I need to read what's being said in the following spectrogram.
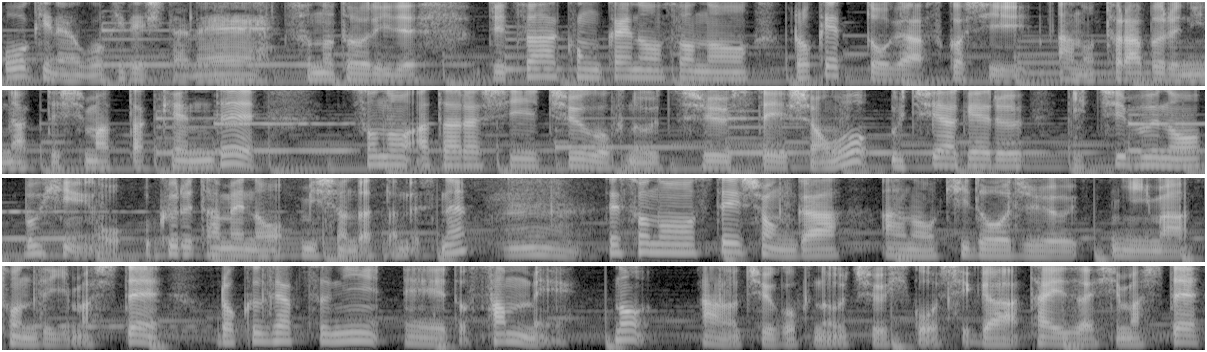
大きな動きでしたねその通りです実は今回のそのロケットが少しあのトラブルになってしまった件でその新しい中国の宇宙ステーションを打ち上げる一部の部品を送るためのミッションだったんですね。うん、でそのステーションがあの軌道中に今飛んでいまして6月に、えー、と3名のあの中国の宇宙飛行士が滞在しまして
